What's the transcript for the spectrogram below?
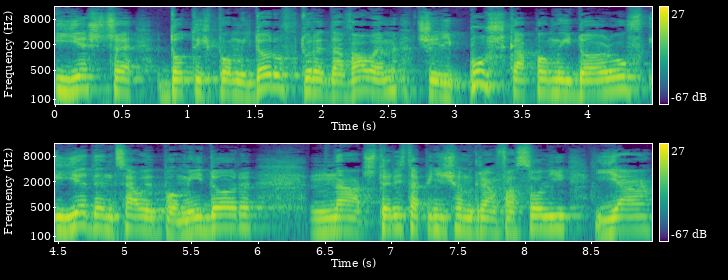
I jeszcze do tych pomidorów, które dawałem, czyli puszka pomidorów i jeden cały pomidor na 450 gram fasoli, ja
